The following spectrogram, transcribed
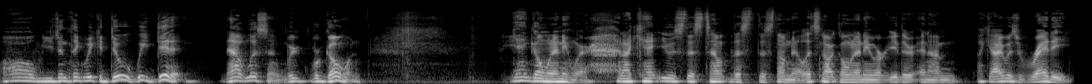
Oh, you didn't think we could do it? We did it. Now listen, we're, we're going. You ain't going anywhere, and I can't use this this this thumbnail. It's not going anywhere either. And I'm like, I was ready,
